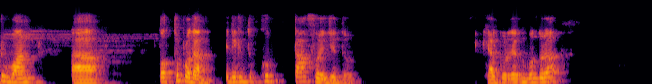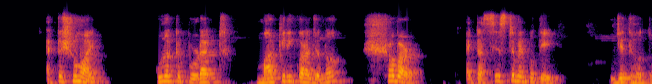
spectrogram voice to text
টু ওয়ান তথ্য প্রদান, এটা কিন্তু খুব টাফ হয়ে যেত। খেয়াল করে দেখুন বন্ধুরা, একটা সময় কোন একটা প্রোডাক্ট মার্কেটিং করার জন্য সবার একটা সিস্টেমের প্রতি যেতে হতো।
